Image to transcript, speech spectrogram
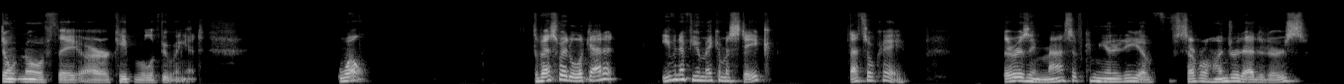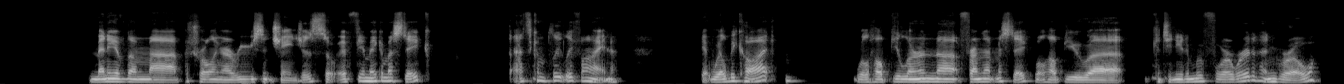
don't know if they are capable of doing it. Well, the best way to look at it, even if you make a mistake, that's okay. There is a massive community of several hundred editors many of them uh, patrolling our recent changes. So if you make a mistake, that's completely fine. It will be caught. We'll help you learn uh, from that mistake. We'll help you uh, continue to move forward and grow.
